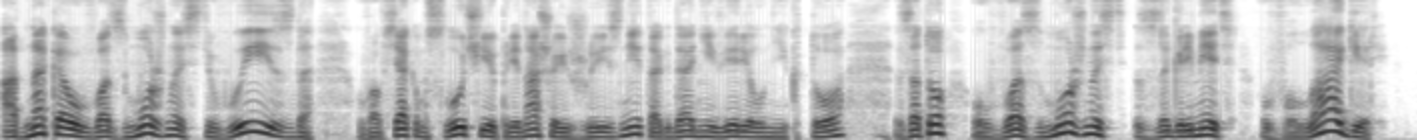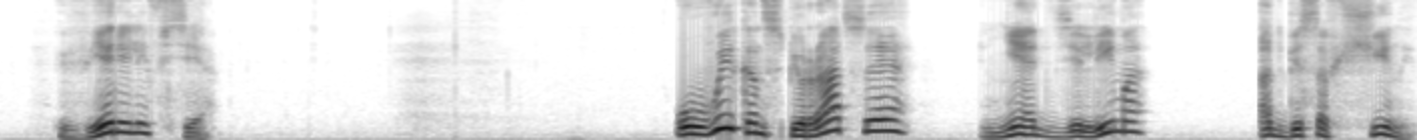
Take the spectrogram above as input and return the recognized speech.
Однако возможность выезда, во всяком случае при нашей жизни, тогда не верил никто, зато возможность загреметь в лагерь верили все. Увы, конспирация неотделима от бесовщины.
